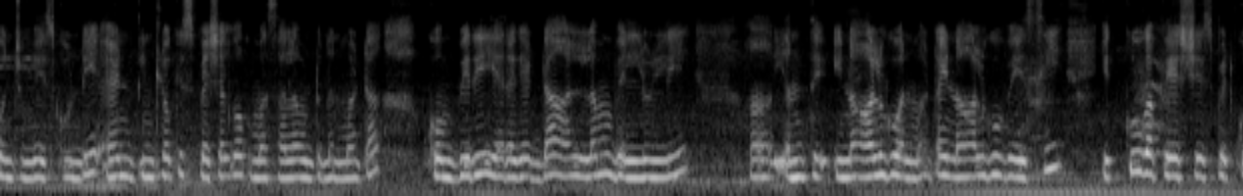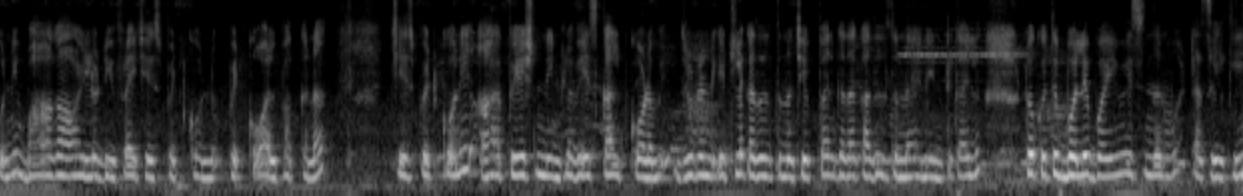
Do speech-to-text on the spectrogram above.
కొంచెం వేసుకోండి. అండ్ దీంట్లోకి స్పెషల్గా ఒక మసాలా ఉంటుందన్నమాట. కొబ్బరి ఎర్రగడ్డ అల్లం వెల్లుల్లి అంతే. ఈ నాలుగు అనమాట ఈ నాలుగు వేసి ఎక్కువగా పేస్ట్ చేసి పెట్టుకొని బాగా ఆయిల్లో డీప్ ఫ్రై చేసి పెట్టుకో పెట్టుకోవాలి పక్కన. చేసి పెట్టుకొని ఆ పేస్ట్ని దీంట్లో వేసి కలుపుకోవడమే. చూడండి ఎట్లా కదులుతుందో చెప్పాను కదా కదులుతున్నాయని ఇంటికాయలు నాకైతే భలే భయం వేసిందనమాట అసలుకి.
